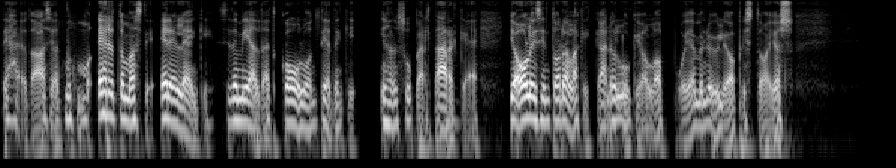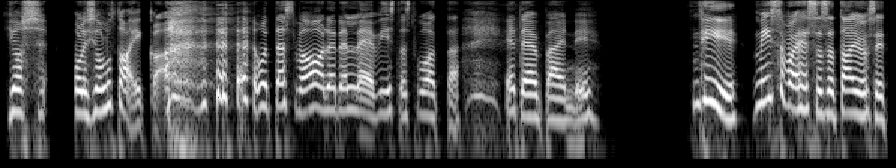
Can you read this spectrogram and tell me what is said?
tehdä jotain asioita, mutta ehdottomasti edelleenkin sitä mieltä, että koulu on tietenkin ihan super tärkeä. Ja olisin todellakin käynyt lukion loppuun ja mennyt yliopistoon, jos, jos olisi ollut aikaa. mutta tässä mä oon edelleen 15 vuotta eteenpäin, niin Niin, missä vaiheessa sä tajusit,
